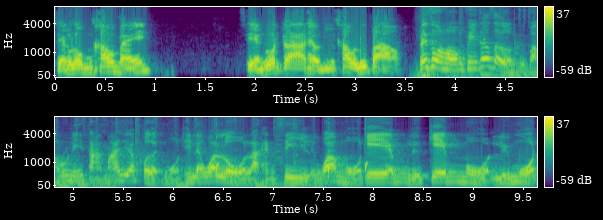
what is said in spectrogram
เสียงลมเข้าไหม เสียงรถราแถวนี้เข้าหรือเปล่า ในส่วนของฟีเจอร์เสริมหูฟังรุ่นนี้สามารถที่จะเปิดโหมดที่เรียกว่า low latency หรือว่าโหมดเกม หรือเกมโหมด หรือโหมด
